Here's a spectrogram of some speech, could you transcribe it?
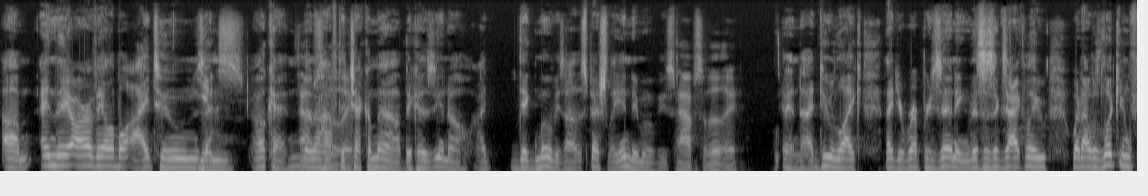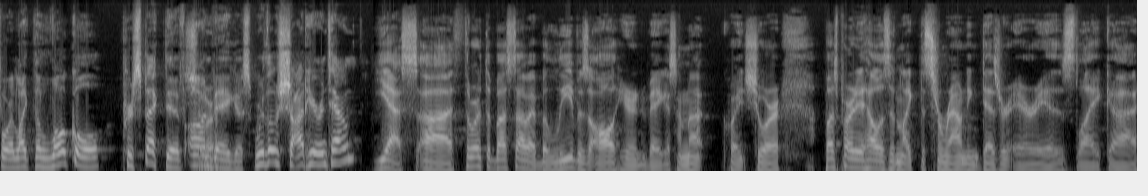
um, and they are available iTunes. Yes. and okay, then I'll have to check them out because you know I dig movies, especially indie movies, Absolutely. And I do like that you're representing. This is exactly what I was looking for, like the local perspective on Vegas. Were those shot here in town? Yes, uh, Thor at the bus stop, I believe, is all here in Vegas. I'm not quite sure. Bus Party to Hell is in like the surrounding desert areas. Like, uh,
